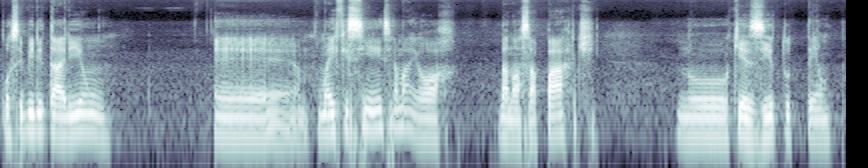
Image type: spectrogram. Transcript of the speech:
possibilitariam é, uma eficiência maior da nossa parte no quesito tempo.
